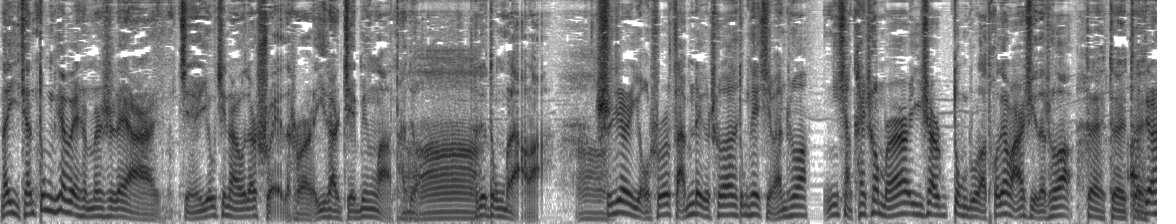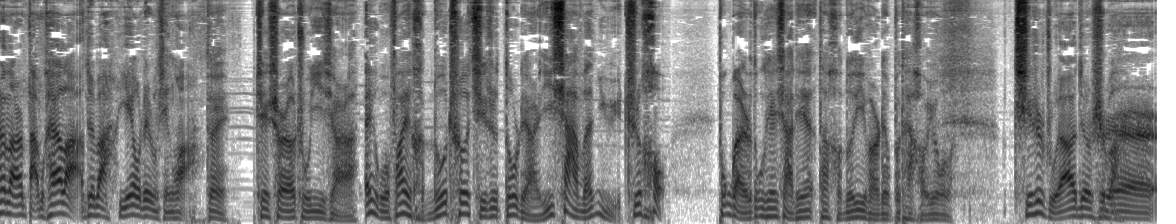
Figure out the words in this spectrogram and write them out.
那以前冬天为什么是这样？仅尤其那有点水的时候，一旦结冰了，它就、啊它就动不了了。实际上，有时候咱们这个车冬天洗完车，你想开车门一下冻住了，头天晚上洗的车，对对对啊第二天早上打不开了，对吧？也有这种情况。对，这事儿要注意一下啊！哎，我发现很多车其实都是这样，一下完雨之后，甭管是冬天夏天，它很多地方就不太好用了。其实主要就是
